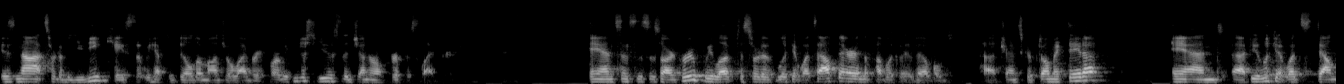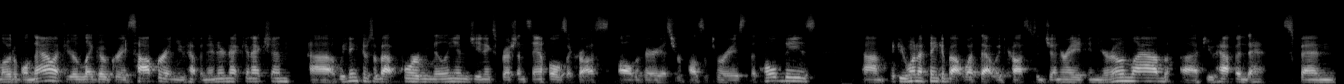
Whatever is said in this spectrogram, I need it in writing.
is not sort of a unique case that we have to build a module library for. We can just use the general purpose library. And since this is our group, we love to sort of look at what's out there in the publicly available uh, transcriptomic data. And uh, if you look at what's downloadable now, if you're Lego Grace Hopper and you have an internet connection, uh, we think there's about 4 million gene expression samples across all the various repositories that hold these. Um, if you want to think about what that would cost to generate in your own lab, uh, if you happen to spend,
